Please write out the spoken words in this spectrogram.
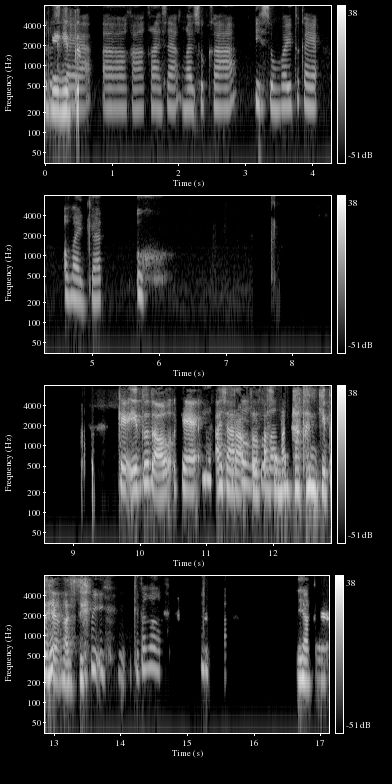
terus kayak gitu. kayak eh, kakak kelasnya nggak suka. Ih sumpah itu kayak oh my god uh. Kayak itu tau kayak Iya, acara betul, pelepasan angkatan kita ya nggak sih? Tapi kita nggak yang kayak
